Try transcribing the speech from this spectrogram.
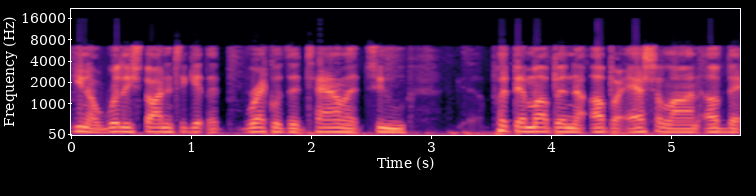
you know, really starting to get the requisite talent to put them up in the upper echelon of the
